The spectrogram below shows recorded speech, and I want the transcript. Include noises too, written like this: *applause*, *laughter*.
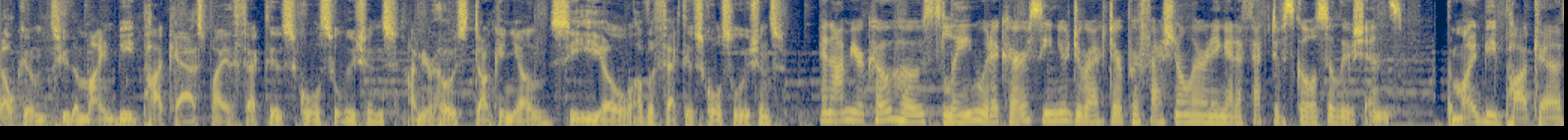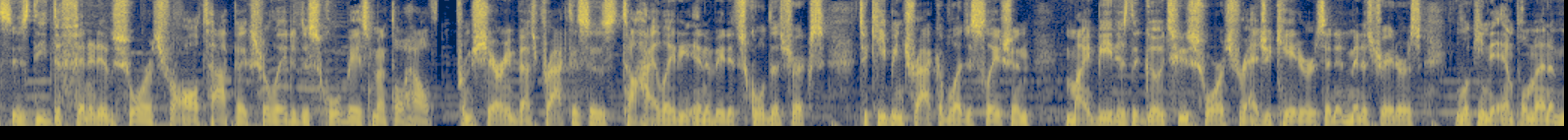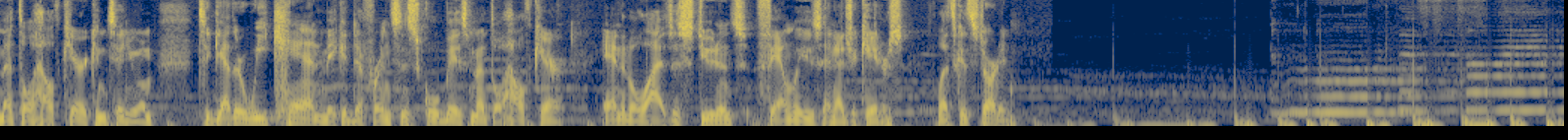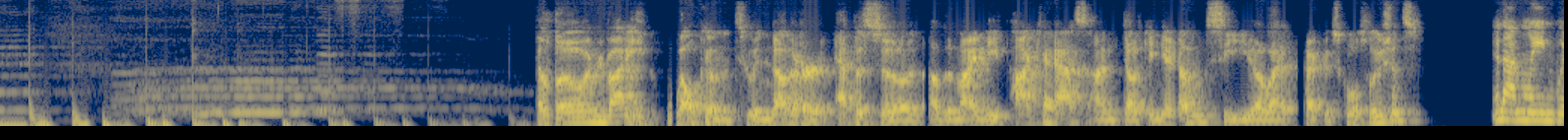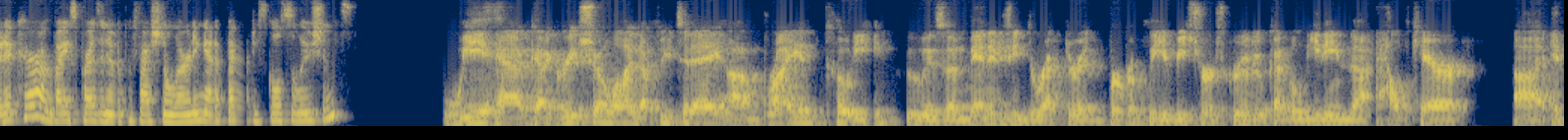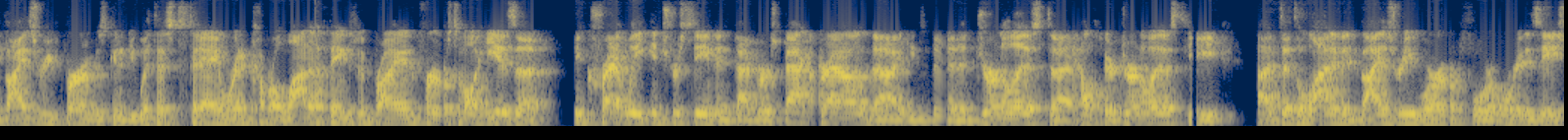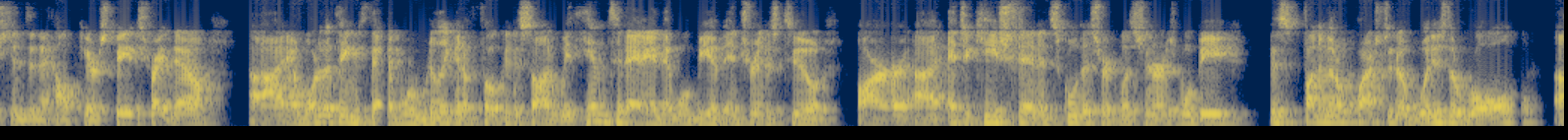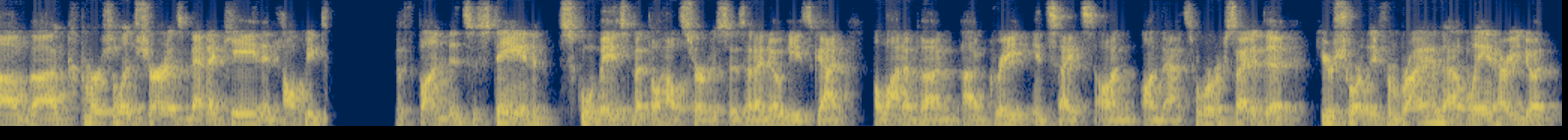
Welcome to the Mindbeat podcast by Effective School Solutions. I'm your host, Duncan Young, CEO of Effective School Solutions. And I'm your co host, Laine Whitaker, Senior Director, of Professional Learning at Effective School Solutions. The Mindbeat podcast is the definitive source for all topics related to school based mental health, from sharing best practices to highlighting innovative school districts to keeping track of legislation. Mindbeat is the go to source for educators and administrators looking to implement a mental health care continuum. Together, we can make a difference in school based mental health care and in the lives of students, families, and educators. Let's get started. Hello, everybody. Welcome to another episode of the Mindbeat podcast. I'm Duncan Young, CEO at Effective School Solutions. And I'm Laine Whitaker. I'm Vice President of Professional Learning at Effective School Solutions. We have got a great show lined up for you today. Uh, Bryan Cote, who is a managing director at Berkeley Research Group, kind of a leading uh, healthcare uh, advisory firm, is going to be with us today. We're going to cover a lot of things with Bryan. First of all, he is a incredibly interesting and diverse background. Uh, he's been a journalist, a healthcare journalist. He uh, does a lot of advisory work for organizations in the healthcare space right now. Uh, and one of the things that we're really going to focus on with him today that will be of interest to our uh, education and school district listeners will be this fundamental question of what is the role of uh, commercial insurance, Medicaid, and helping to fund and sustain school-based mental health services. And I know he's got a lot of um, uh, great insights on on that. So we're excited to hear shortly from Bryan. Uh, Laine, how are you doing?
